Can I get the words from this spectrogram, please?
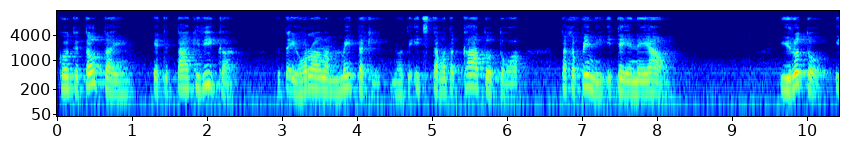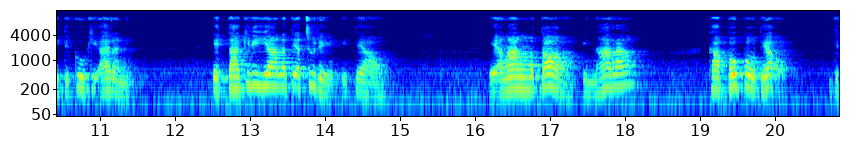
Ko te tautai e te tākirika, te tei horoanga meitaki no te iti tangata kātotoa takapini i te tēnei ao. I roto i te kūki airani, e tākiri iāna te ature i te ao. E angang matara i nārā, ka pōpau te ao i te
